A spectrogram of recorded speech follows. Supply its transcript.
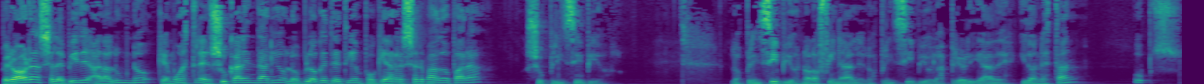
Pero ahora se le pide al alumno que muestre en su calendario los bloques de tiempo que ha reservado para sus principios. Los principios, no los finales, los principios, las prioridades. ¿Y dónde están? Ups.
